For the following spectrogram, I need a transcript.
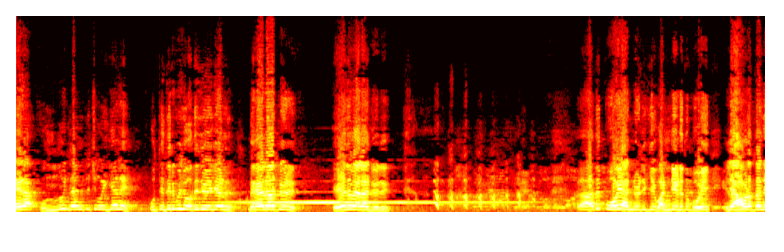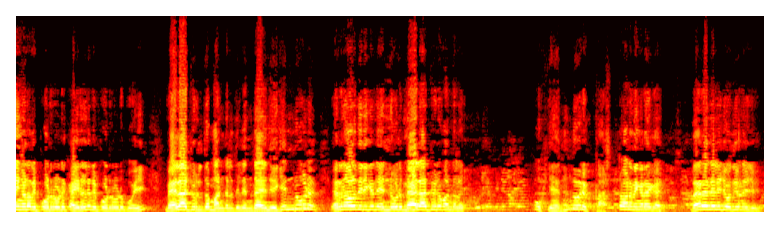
ഏഴ ഒന്നുമില്ല എന്നിട്ട് ചോദിക്കാനേ കുത്തിത്തിരിപ്പ് ചോദ്യം ചോദിക്കാണ്. മേലാറ്റൂര്. ഏത് മേലാറ്റൂര്? അത് പോയി അന്വേഷിക്കുക വണ്ടി എടുത്ത് പോയി. ഇല്ലെ അവിടുത്തെ നിങ്ങളുടെ റിപ്പോർട്ടറോട് കൈരളി റിപ്പോർട്ടറോട് പോയി മേലാറ്റൂരിലത്തെ മണ്ഡലത്തിൽ എന്തായെന്ന് ചോദിക്കുക എന്നോട് എറണാകുളത്തിരിക്കുന്ന എന്നോട് മേലാറ്റൂര് മണ്ഡലം ഓ എന്തൊരു കഷ്ടമാണ് നിങ്ങളുടെ കാര്യം. വേറെ എന്തെങ്കിലും ചോദ്യം ചോദിച്ചു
